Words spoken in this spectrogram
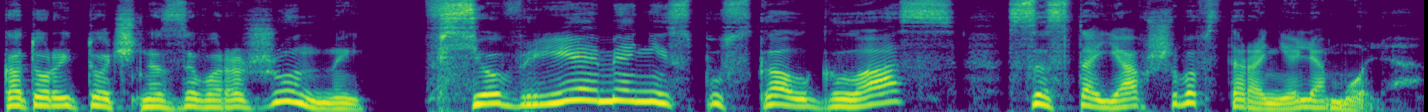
который, точно завороженный, все время не спускал глаз состоявшего в стороне Лямоля.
